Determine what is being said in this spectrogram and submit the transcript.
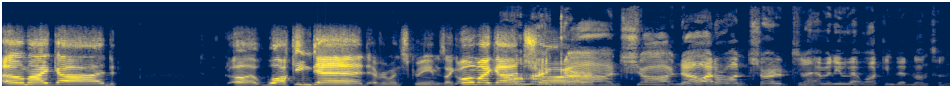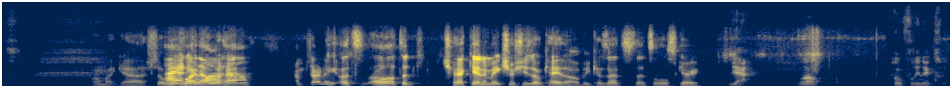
"Oh my God, uh, Walking Dead!" Everyone screams like, "Oh my God, oh my Shar!" God, Shar! No, I don't want Shar to have any of that Walking Dead nonsense. Oh my gosh! So we'll don't find out what wanna happens. I'm starting. Let's. I'll have to check in and make sure she's okay though, because that's that's a little scary. Yeah. Well, hopefully next week.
